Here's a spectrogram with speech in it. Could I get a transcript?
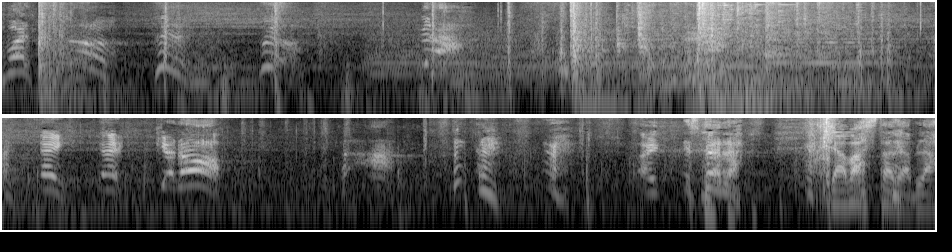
muerto? Hey, get off! Ay, espera. Ya basta de hablar.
